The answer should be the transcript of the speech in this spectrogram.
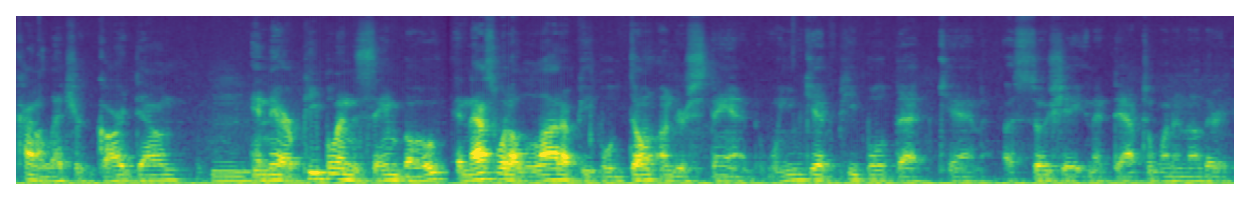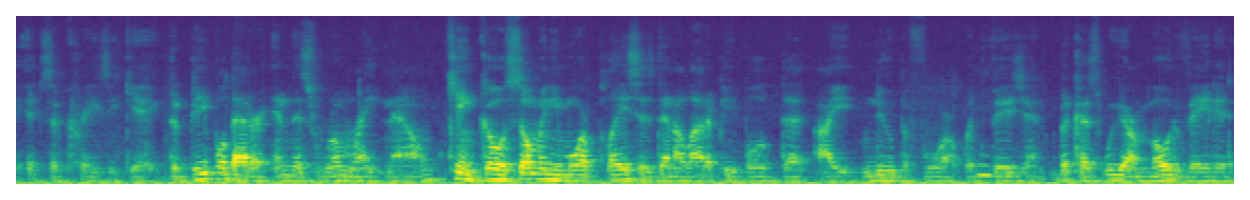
kind of let your guard down. Mm-hmm. And there are people in the same boat. And that's what a lot of people don't understand. When you get people that can associate and adapt to one another, it's a crazy gig. The people that are in this room right now can go so many more places than a lot of people that I knew before with mm-hmm. vision because we are motivated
